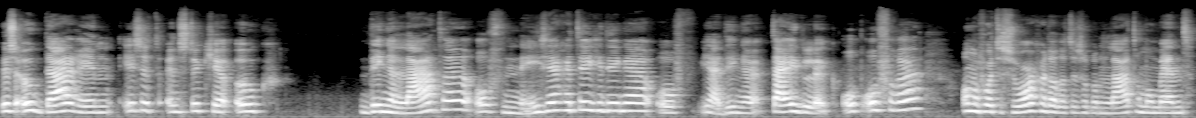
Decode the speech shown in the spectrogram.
Dus ook daarin is het een stukje ook dingen laten of nee zeggen tegen dingen of ja, dingen tijdelijk opofferen om ervoor te zorgen dat het dus op een later moment,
